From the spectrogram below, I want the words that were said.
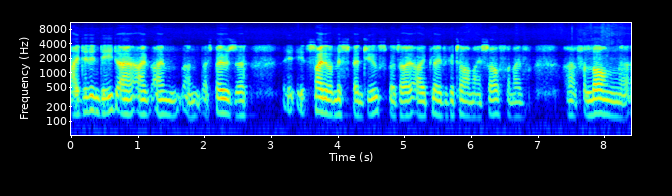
I did indeed. I, am I suppose, uh, it's sign of a misspent youth, but I, I play the guitar myself, and I've uh, for long uh,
